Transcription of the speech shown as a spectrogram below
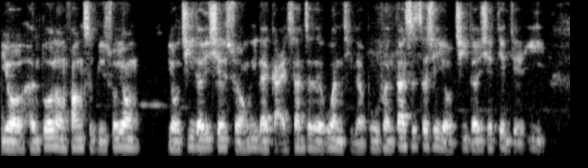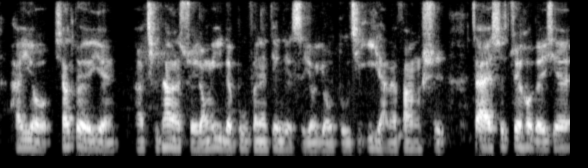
有很多种方式，比如说用有机的一些水溶液来改善这个问题的部分，但是这些有机的一些电解液，还有相对而言。呃，其他的水溶液的部分的电解质有有毒及易燃的方式，再来是最后的一些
